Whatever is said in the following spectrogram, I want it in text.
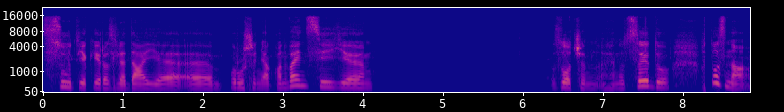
суд, який розглядає е, порушення конвенцій, е, злочин геноциду. Хто зна?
